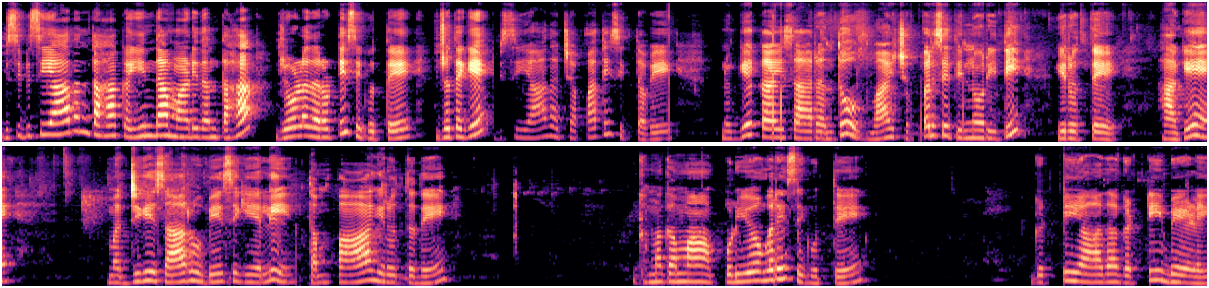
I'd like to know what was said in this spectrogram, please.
ಬಿಸಿ ಬಿಸಿಯಾದಂತಹ ಕೈಯಿಂದ ಮಾಡಿದಂತಹ ಜೋಳದ ರೊಟ್ಟಿ ಸಿಗುತ್ತೆ. ಜೊತೆಗೆ ಬಿಸಿಯಾದ ಚಪಾತಿ ಸಿಗ್ತವೆ. ನುಗ್ಗೆಕಾಯಿ ಸಾರಂತೂ ಬಾಯಿ ಚಪ್ಪರಿಸಿ ತಿನ್ನೋ ರೀತಿ ಇರುತ್ತೆ. ಹಾಗೆ ಮಜ್ಜಿಗೆ ಸಾರು ಬೇಸಿಗೆಯಲ್ಲಿ ತಂಪಾಗಿರುತ್ತದೆ. ಘಮ ಘಮ ಪುಳಿಯೋಗರೆ ಸಿಗುತ್ತೆ. ಗಟ್ಟಿಯಾದ ಗಟ್ಟಿ ಬೇಳೆ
